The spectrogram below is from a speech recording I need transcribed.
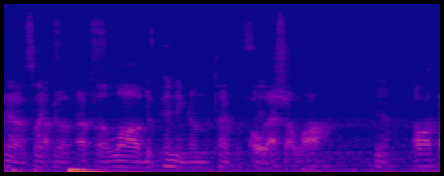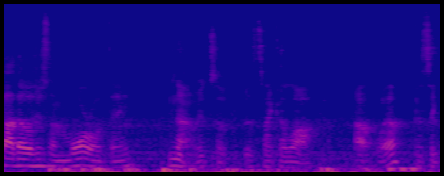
Yeah, it's like A- a, a- a law depending on the type of fish. oh, that's a law. Yeah. Oh, I thought that was just a moral thing. No, it's a it's like a law. Oh well. It's like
